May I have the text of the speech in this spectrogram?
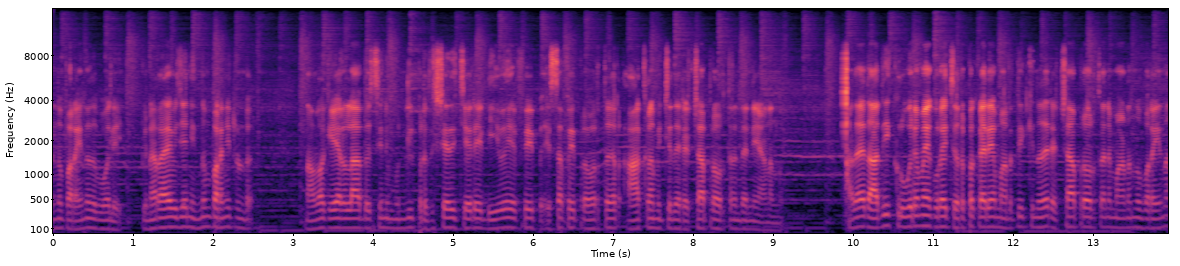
എന്ന് പറയുന്നത് പോലെ പിണറായി വിജയൻ ഇന്നും പറഞ്ഞിട്ടുണ്ട് നവകേരള ബസ്സിന് മുന്നിൽ പ്രതിഷേധിച്ചവരെ ഡിവൈഎഫ്ഐ എസ് എഫ് ഐ പ്രവർത്തകർ ആക്രമിച്ചത് രക്ഷാപ്രവർത്തനം തന്നെയാണെന്ന് അതായത് അതിക്രൂരമായ കുറേ ചെറുപ്പക്കാരെ മർദ്ദിക്കുന്നത് രക്ഷാപ്രവർത്തനമാണെന്ന് പറയുന്ന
